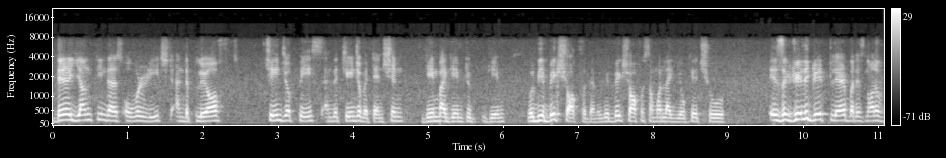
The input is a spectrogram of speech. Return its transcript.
they're a young team that has overreached, and the playoff change of pace and the change of attention game by game to game will be a big shock for them. It'll be a big shock for someone like Jokic, who is a really great player but is not a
